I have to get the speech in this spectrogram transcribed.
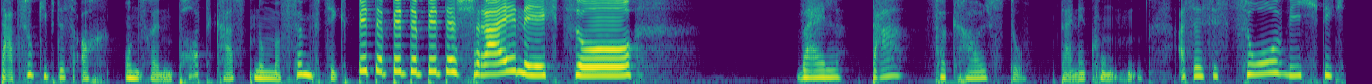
Dazu gibt es auch unseren Podcast Nummer 50. Bitte, bitte, bitte schrei nicht so, weil da verkraulst du deine Kunden. Also es ist so wichtig,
